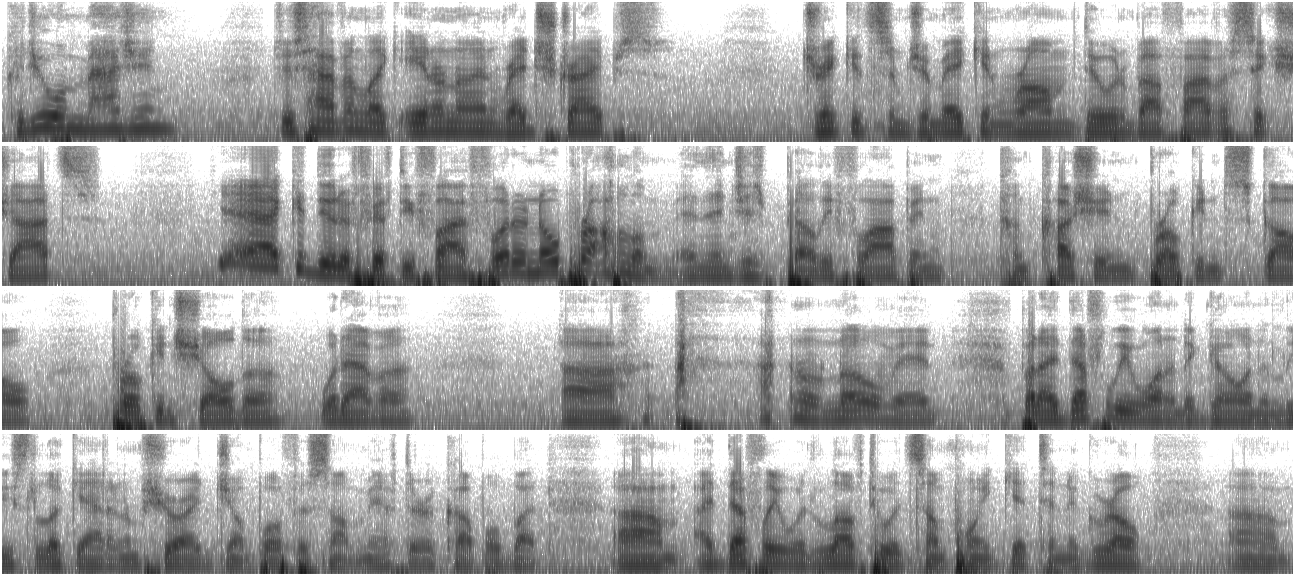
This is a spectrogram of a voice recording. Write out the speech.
Could you imagine just having like eight or nine red stripes? Drinking some Jamaican rum, doing about five or six shots yeah, I could do the 55 footer, no problem. And then just belly flopping, concussion, broken skull, broken shoulder, whatever. Uh, I don't know, man. But I definitely wanted to go and at least look at it. I'm sure I'd jump off of something after a couple, but um, I definitely would love to at some point get to Negril. Um,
